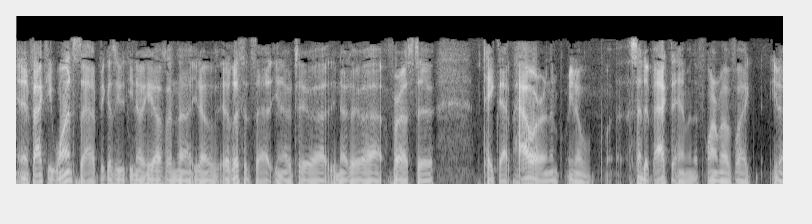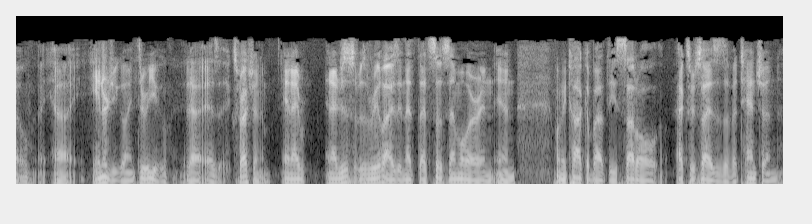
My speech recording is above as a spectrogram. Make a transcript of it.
and in fact, he wants that because he you know he often uh, you know elicits that you know to uh, you know to uh, for us to take that power and then you know send it back to him in the form of like you know uh, energy going through you uh, as expression. And I and I just was realizing that that's so similar in when we talk about these subtle exercises of attention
